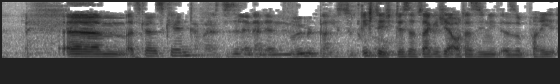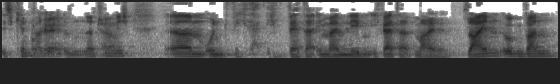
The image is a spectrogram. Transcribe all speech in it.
ähm, als kleines Kind. Aber das Disneyland hat ja null mit Paris zu tun. Richtig, deshalb sage ich ja auch, dass ich nicht, also Paris, ich kenne Paris äh, natürlich ja. nicht. Ähm, und wie gesagt, ich werde da in meinem Leben, ich werde da mal sein irgendwann.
